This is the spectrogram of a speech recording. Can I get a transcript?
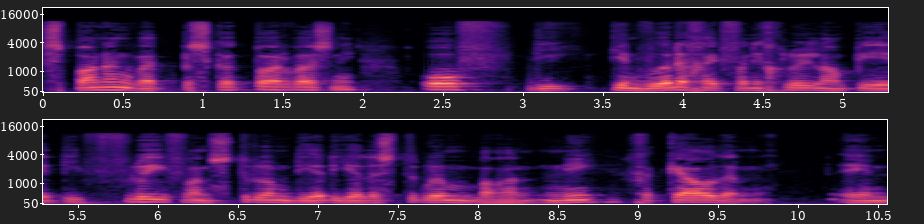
spanning wat beskikbaar was nie of die teenwoordigheid van die gloeilampie het die vloei van stroom deur die hele stroombaan nie gekelder nie. En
